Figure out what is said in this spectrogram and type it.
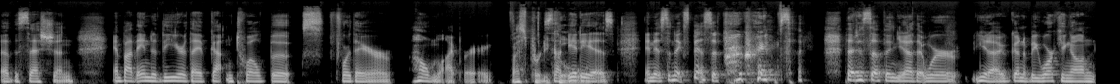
of the session. And by the end of the year, they've gotten 12 books for their home library. That's pretty so cool. it is. And it's an expensive program. So that is something, you know, that we're, you know, going to be working on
